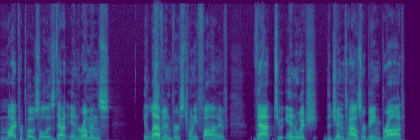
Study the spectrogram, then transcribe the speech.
my proposal is that in Romans 11, verse 25, that to in which the Gentiles are being brought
